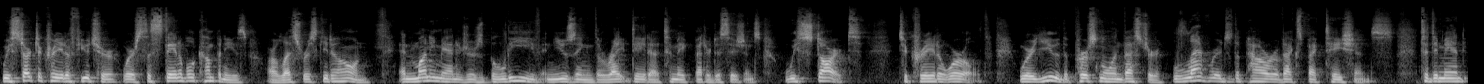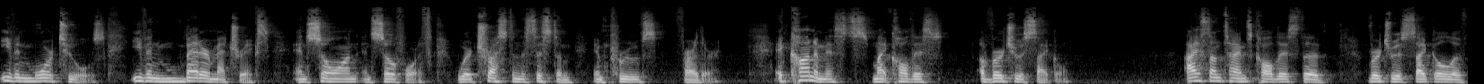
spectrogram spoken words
We start to create a future where sustainable companies are less risky to own and money managers believe in using the right data to make better decisions. We start to create a world where you, the personal investor, leverage the power of expectations to demand even more tools, even better metrics, and so on and so forth, where trust in the system improves further. Economists might call this a virtuous cycle. I sometimes call this the virtuous cycle of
